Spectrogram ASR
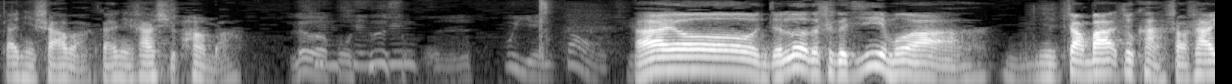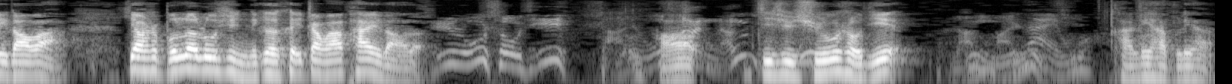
赶紧杀吧，赶紧杀许胖吧。哎呦，你这乐的是个寂寞啊！你丈八就看少杀一刀啊！要是不乐陆逊，你这个可以丈八拍一刀的。好，继续屈辱首级，看厉害不厉害？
